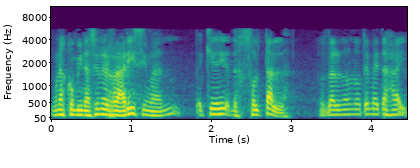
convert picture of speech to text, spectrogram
Unas combinaciones rarísimas, hay que soltarlas, no, te metas ahí.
